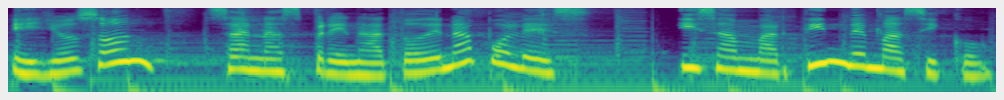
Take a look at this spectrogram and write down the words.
Ellos son San Asprenato de Nápoles y San Martín de Másico.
